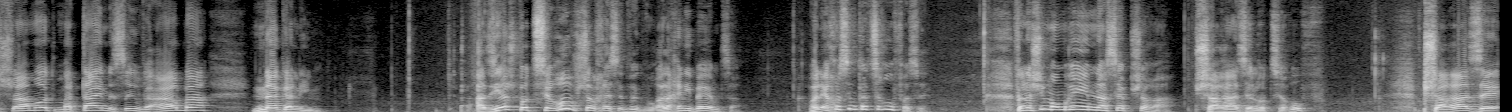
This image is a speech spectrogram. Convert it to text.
700, 224 נגנים. אז יש פה צירוף של חסד וגבורה, לכן היא באמצע. אבל איך עושים את הצירוף הזה? ואנשים אומרים, נעשה פשרה. פשרה זה לא צירוף. פשרה זה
